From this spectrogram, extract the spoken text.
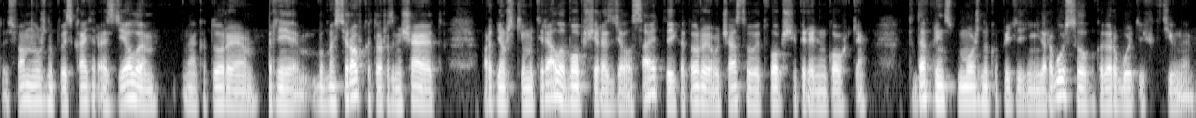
То есть вам нужно поискать разделы, э, которые, вернее, мастеров, которые размещают партнерские материалы в общий раздел сайта и которые участвуют в общей перелинковке. Тогда, в принципе, можно купить недорогую ссылку, которая будет эффективной.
